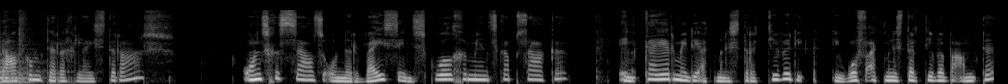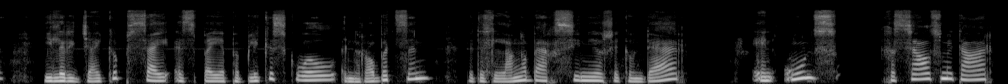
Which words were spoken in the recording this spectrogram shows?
Welkom terug luisteraars. Ons gesels onderwys en skoolgemeenskapsake en kuier met die administratiewe die, die hoofadministratiewe beampte Hilary Jacobs. Sy is by 'n publieke skool in Robertson. Dit is Langeberg Senior Sekondêr en ons gesels met haar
